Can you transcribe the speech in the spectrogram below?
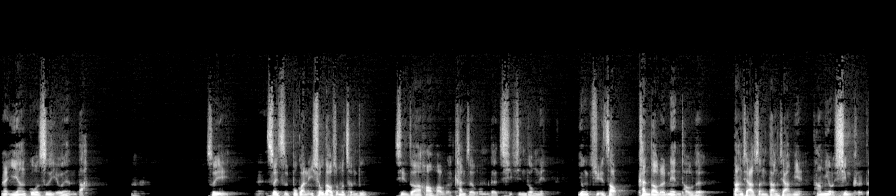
那一样过失也会很大。嗯，所以是不管你修到什么程度，其实都要好好的看着我们的起心动念，用绝招。看到了念头的当下生当下灭，他没有性可得，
